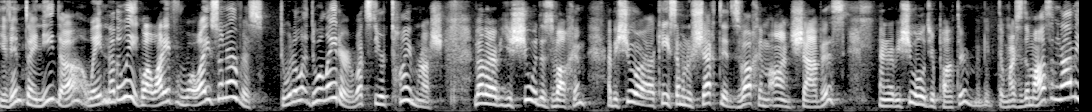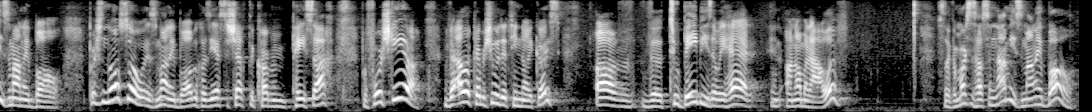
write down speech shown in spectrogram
Nida, wait another week. Why, why, why, are you so nervous? Do it, do it later. What's your time rush? Rabbi Yeshua the Zvachim. Rabbi Yeshua, case someone who shechted Zvachim on Shabbos, and Rabbi Yeshua holds your potter. The Gemara says the Mahasam Nami is Ball. Person also is Mani Ball because he has to shecht the korban Pesach before Shkia. Ve'alak Rabbi Yeshua the Tinoikos of the two babies that we had in, on Amad Aleph. So the Gemara says Hasam Nami is Mani Ball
